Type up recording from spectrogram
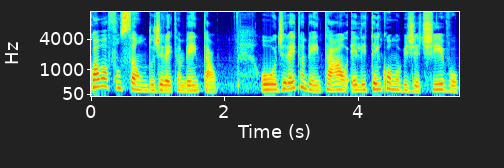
Qual a função do direito ambiental? O direito ambiental, ele tem como objetivo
